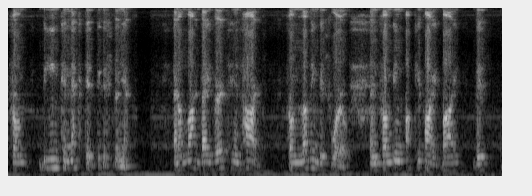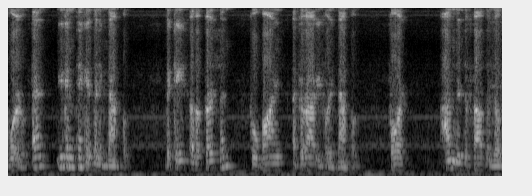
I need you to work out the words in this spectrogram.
from being connected to this dunya. And Allah diverts his heart from loving this world and from being occupied by this world. And you can take as an example the case of a person who buys a Ferrari, for example, for hundreds of thousands of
